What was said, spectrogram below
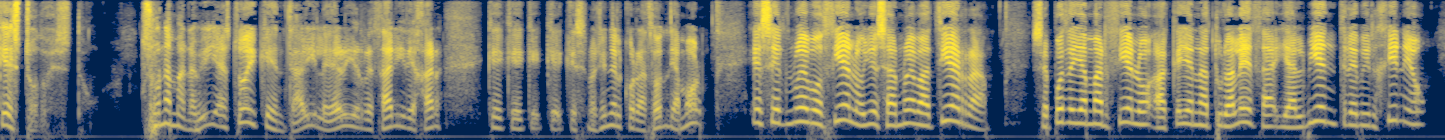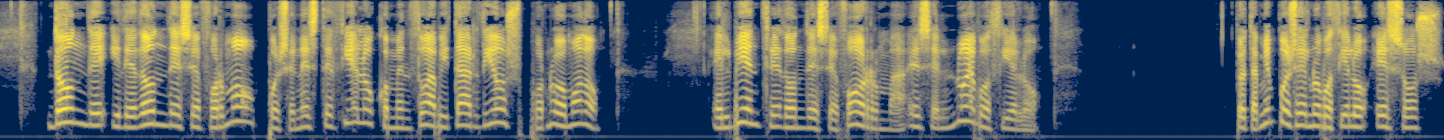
¿Qué es todo esto? Es una maravilla, esto hay que entrar y leer y rezar y dejar que, que, que, que se nos llene el corazón de amor. Es el nuevo cielo y esa nueva tierra se puede llamar cielo a aquella naturaleza y al vientre virgineo ¿Dónde y de dónde se formó? Pues en este cielo comenzó a habitar Dios por nuevo modo. El vientre donde se forma es el nuevo cielo. Pero también puede ser el nuevo cielo esos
